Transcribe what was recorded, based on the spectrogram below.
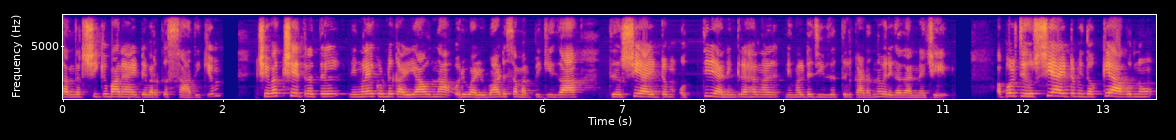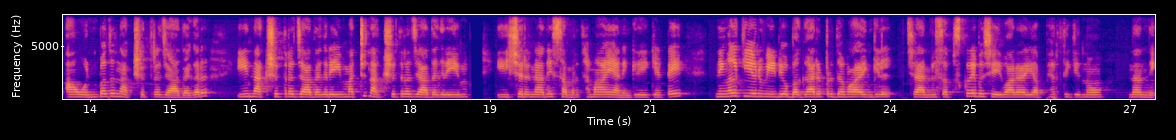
സന്ദർശിക്കുവാനായിട്ട് ഇവർക്ക് സാധിക്കും. ശിവക്ഷേത്രത്തിൽ നിങ്ങളെ കൊണ്ട് കഴിയാവുന്ന ഒരു വഴിപാട് സമർപ്പിക്കുക. തീർച്ചയായിട്ടും ഒത്തിരി അനുഗ്രഹങ്ങൾ നിങ്ങളുടെ ജീവിതത്തിൽ കടന്നു വരിക തന്നെ ചെയ്യും. അപ്പോൾ തീർച്ചയായിട്ടും ഇതൊക്കെ ആകുന്നു ആ ഒൻപത് നക്ഷത്ര ജാതകർ. ഈ നക്ഷത്ര ജാതകരെയും മറ്റു നക്ഷത്ര ജാതകരെയും ഈശ്വരനാദി സമൃദ്ധമായി അനുഗ്രഹിക്കട്ടെ. നിങ്ങൾക്ക് ഈ ഒരു വീഡിയോ ഉപകാരപ്രദമായെങ്കിൽ ചാനൽ സബ്സ്ക്രൈബ് ചെയ്യുവാനായി അഭ്യർത്ഥിക്കുന്നു. നന്ദി.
